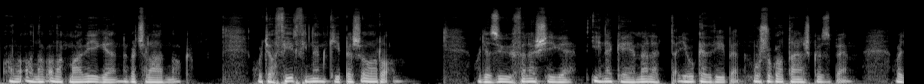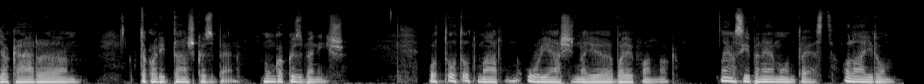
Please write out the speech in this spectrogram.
annak, annak már vége, ennek a családnak. Hogyha a férfi nem képes arra, hogy az ő felesége énekelje mellette, jókedvében, mosogatás közben, vagy akár takarítás közben, munka közben is, ott, ott, ott már óriási nagy bajok vannak. Nagyon szépen elmondta ezt, aláírom.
